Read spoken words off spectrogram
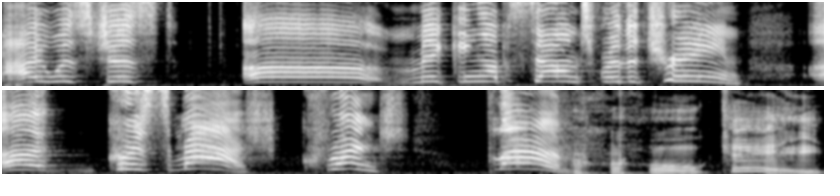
I was just, uh, making up sounds for the train. Uh, smash, crunch, blam. okay.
